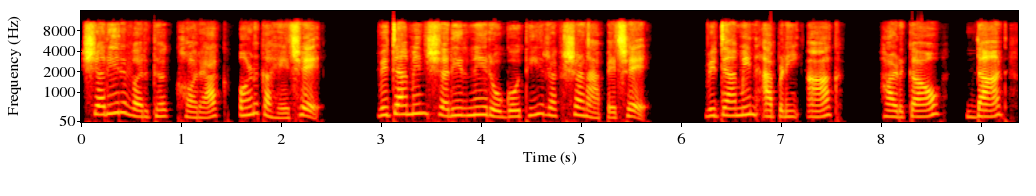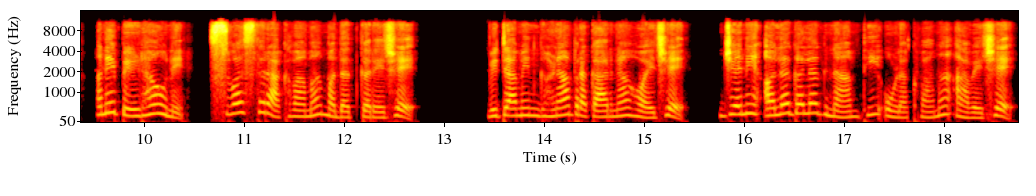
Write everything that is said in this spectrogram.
શરીરવર્ધક ખોરાક પણ કહે છે. વિટામિન શરીરને રોગોથી રક્ષણ આપે છે. વિટામિન આપણી આંખ, હાડકાઓ, દાંત અને પેઢાઓને સ્વસ્થ રાખવામાં મદદ કરે છે. વિટામિન ઘણા પ્રકારના હોય છે, જેને અલગ અલગ નામથી ઓળખવામાં આવે છે.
